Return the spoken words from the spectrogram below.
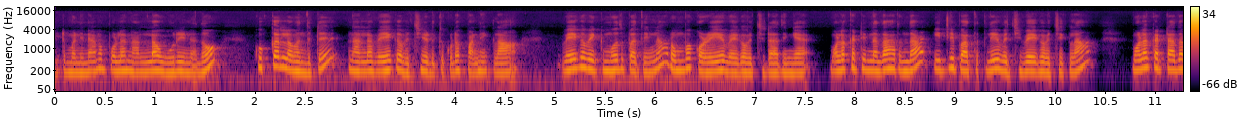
எட்டு மணி நேரம் போல் நல்லா ஊறினதும் குக்கரில் வந்துட்டு நல்லா வேக வச்சு எடுத்து கூட பண்ணிக்கலாம். வேக வைக்கும் போது பார்த்திங்கன்னா ரொம்ப குழைய வேக வச்சிடாதீங்க. முளைக்கட்டினதாக இருந்தால் இட்லி பாத்திரத்துலேயே வச்சு வேக வச்சுக்கலாம். முளைக்கட்டாத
